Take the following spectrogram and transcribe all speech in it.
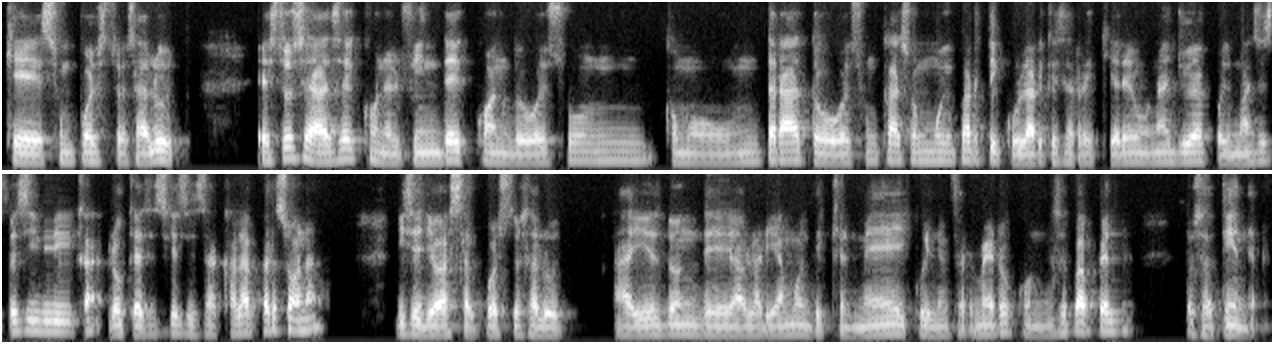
que es un puesto de salud. Esto se hace con el fin de cuando es un, como un trato o es un caso muy particular que se requiere una ayuda pues más específica, lo que hace es que se saca a la persona y se lleva hasta el puesto de salud. Ahí es donde hablaríamos de que el médico y el enfermero con ese papel los atienden.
